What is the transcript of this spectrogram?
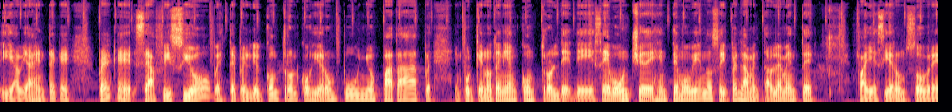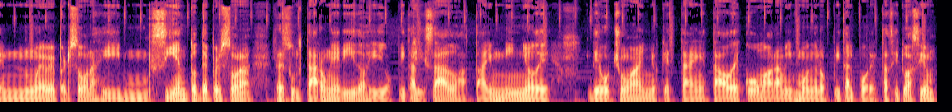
Y, había gente que, pues, que se afició, este, perdió el control, cogieron puños, patadas, pues, porque no tenían control de, de ese bonche de gente moviéndose. Y pues lamentablemente fallecieron sobre nueve personas y cientos de personas resultaron heridos y hospitalizados. Hasta hay un niño de, de 8 años que está en estado de coma ahora mismo en el hospital por esta situación.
